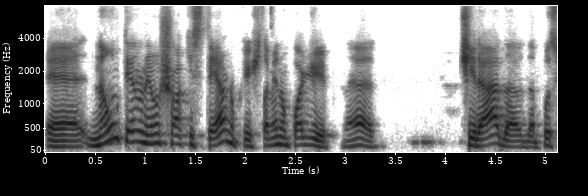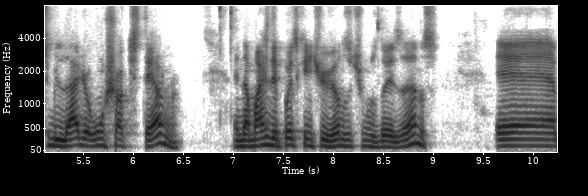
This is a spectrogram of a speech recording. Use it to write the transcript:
é, não tendo nenhum choque externo, porque a gente também não pode né, tirar da, da, possibilidade de algum choque externo, ainda mais depois que a gente viveu nos últimos dois anos, é,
